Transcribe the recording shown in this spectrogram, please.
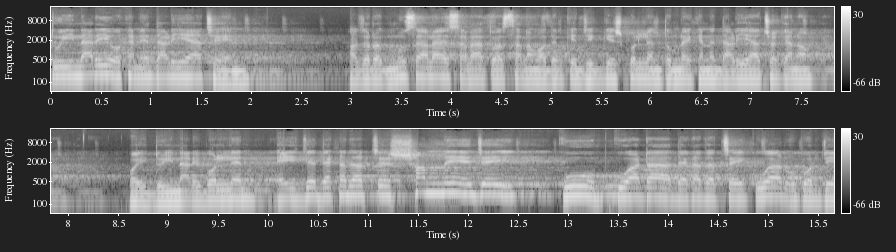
দুই নারী ওখানে দাঁড়িয়ে আছেন। হজরত মুসা ওদেরকে জিজ্ঞেস করলেন, তোমরা এখানে দাঁড়িয়ে আছো কেন? ওই দুই নারী বললেন, এই যে দেখা যাচ্ছে, সামনে যেই কূপ, কুয়াটা দেখা যাচ্ছে, এই কুয়ার উপর যে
